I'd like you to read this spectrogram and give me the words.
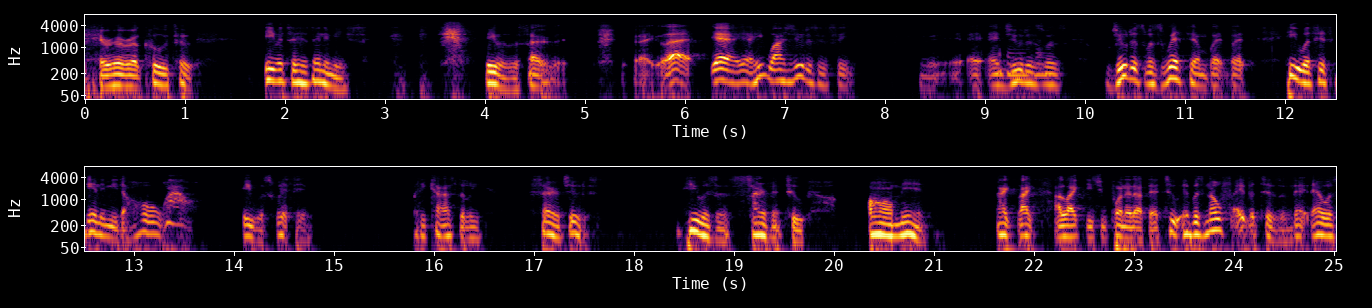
real, real cool too. Even to his enemies. he was a servant. Right? What? Yeah, yeah. He washed Judas's feet. And, and mm-hmm. Judas was Judas was with him, but but he was his enemy the whole while. He was with him but he constantly served Judas. He was a servant to all men. Like like I like that you pointed out that too. It was no favoritism. That that was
